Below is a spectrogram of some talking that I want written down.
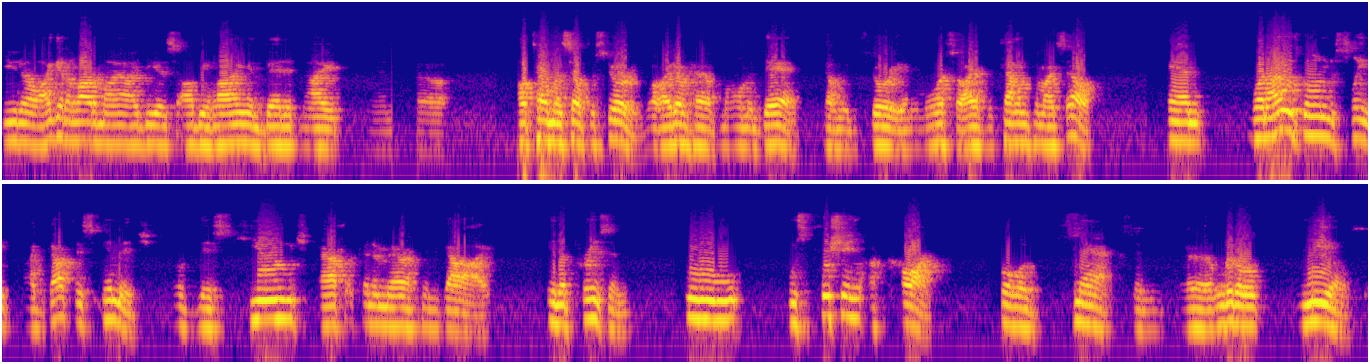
you know, I get a lot of my ideas. I'll be lying in bed at night and uh, I'll tell myself a story. Well, I don't have mom and dad tell me the story anymore, so I have to tell them to myself. And when I was going to sleep, I got this image of this huge African American guy in a prison who was pushing a cart full of snacks and uh, little meals,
